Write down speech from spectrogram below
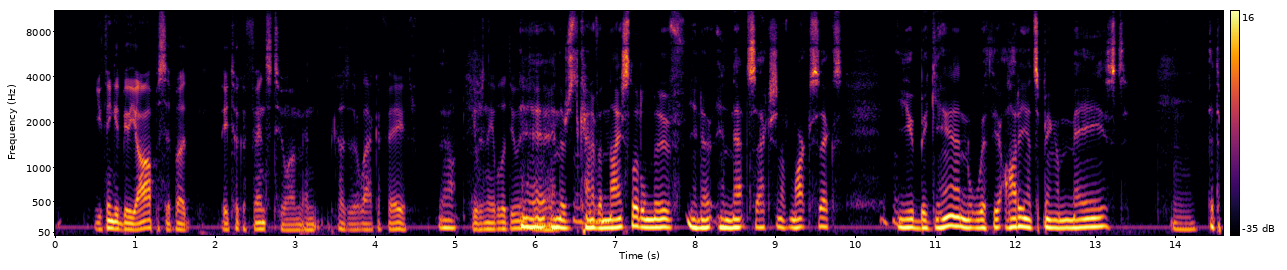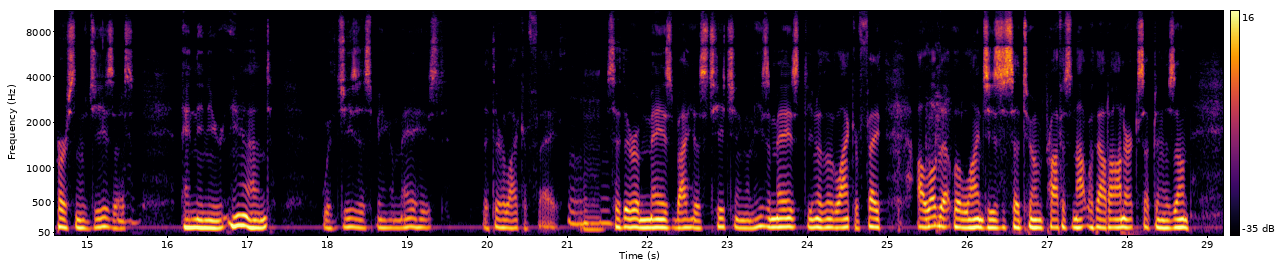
you think it'd be the opposite, but they took offense to him, and because of their lack of faith, Yeah. he wasn't able to do anything. there. and there's kind of a nice little move, you know, in that section of Mark 6. You begin with the audience being amazed Mhm. at the person of Jesus, and then you end with Jesus being amazed at their lack of faith. Mhm. So they're amazed by his teaching, and he's amazed, you know, the lack of faith. I love that little line Jesus said to him, "Prophets not without honor, except in his own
